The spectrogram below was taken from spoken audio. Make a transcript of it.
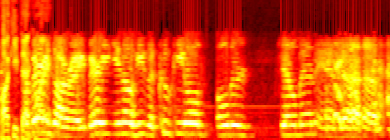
I'll keep that But Barry's quiet. all right. Barry, you know, he's a kooky old older gentleman, and uh,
